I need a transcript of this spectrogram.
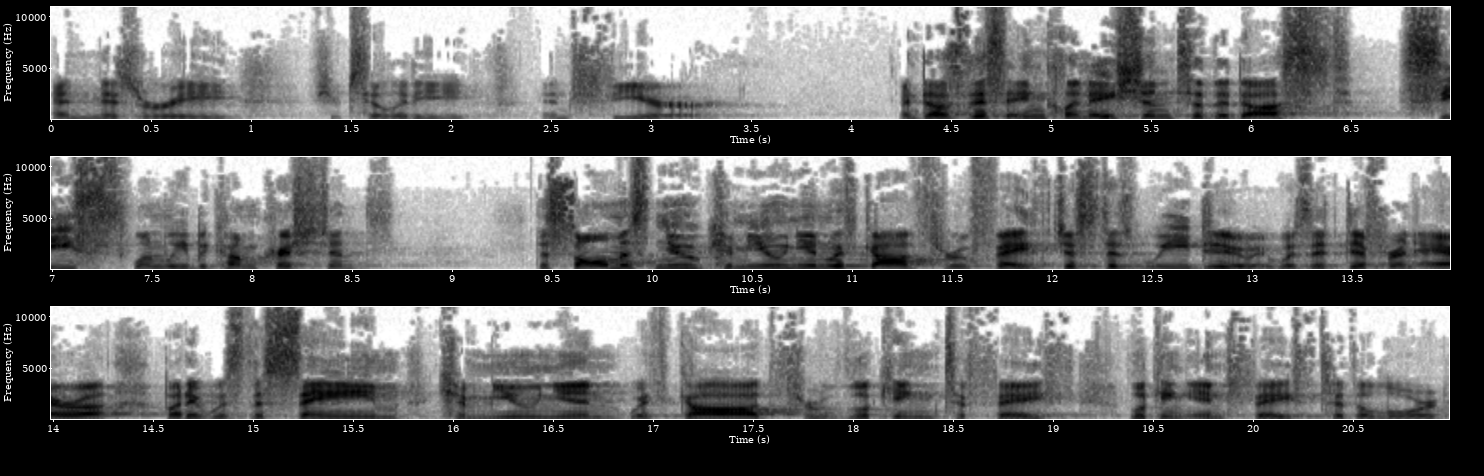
and misery, futility and fear. And does this inclination to the dust cease when we become Christians? The psalmist knew communion with God through faith, just as we do. It was a different era, but it was the same communion with God through looking to faith, looking in faith to the Lord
